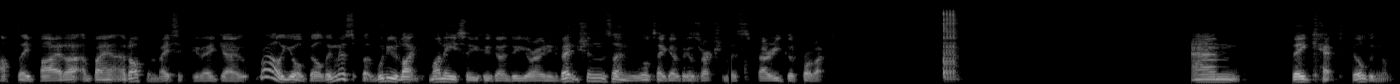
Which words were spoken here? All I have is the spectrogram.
After they buy it, uh, buy it off him, basically they go, well, you're building this, but would you like money so you could go and do your own inventions and we'll take over the construction of this very good product. And they kept building them.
